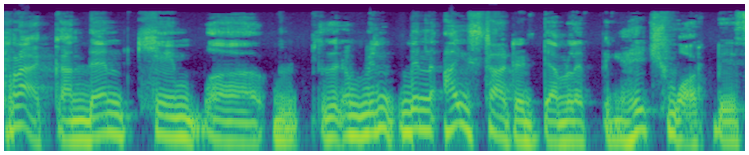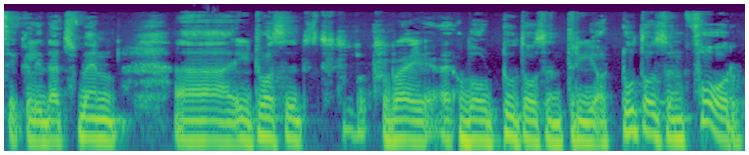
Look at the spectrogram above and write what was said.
track. And then came, uh, when, when I started developing HWRF, basically, that's when uh, it was about 2003 or 2004,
